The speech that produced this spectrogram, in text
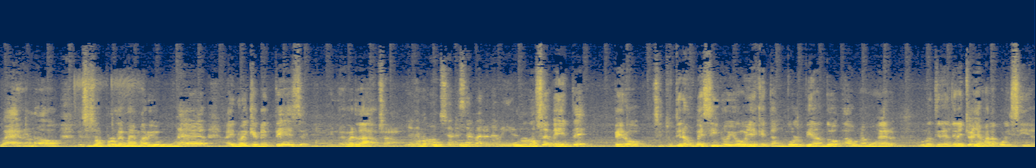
Bueno, no, esos son problemas de marido y mujer, ahí no hay que meterse. Y no es verdad. O sea, uno no se mete pero si tú tienes un vecino y oyes que están golpeando a una mujer, uno tiene el derecho a llamar a la policía.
